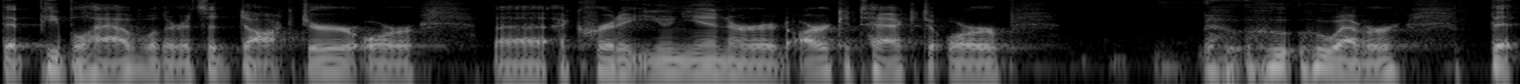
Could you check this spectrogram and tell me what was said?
that people have whether it's a doctor or uh, a credit union or an architect or wh- whoever that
